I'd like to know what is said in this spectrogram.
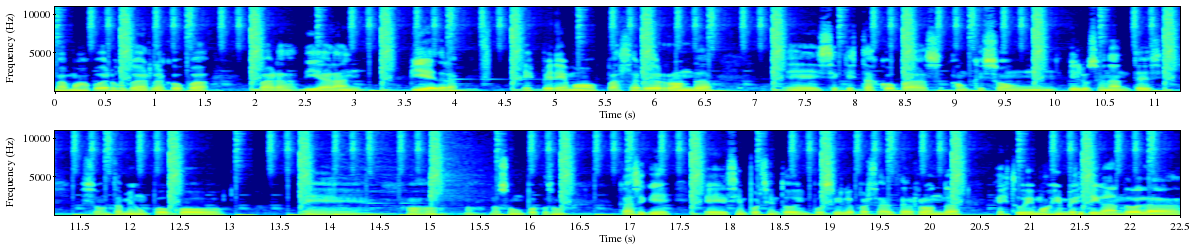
vamos a poder jugar la Copa Baradiarán Piedra. Esperemos pasar de ronda eh, sé que estas copas, aunque son ilusionantes, son también un poco, eh, ojo, no, son un poco, son casi que 100% eh, imposible pasar de ronda. Estuvimos investigando la,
